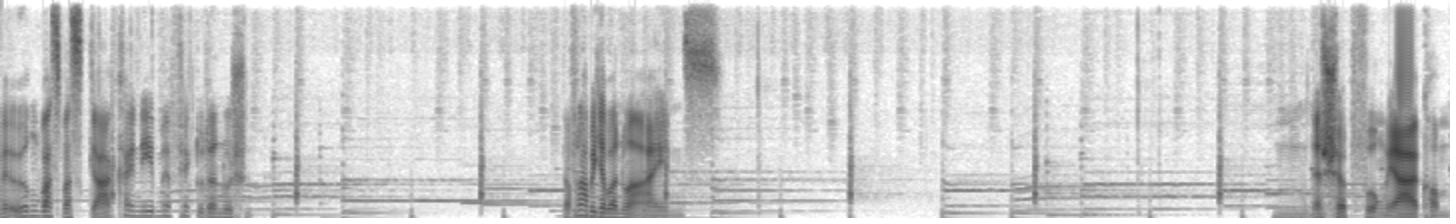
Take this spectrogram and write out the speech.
Haben wir irgendwas, was gar kein Nebeneffekt oder nur... Sch Davon habe ich aber nur eins. Hm, Erschöpfung. Ja, komm.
